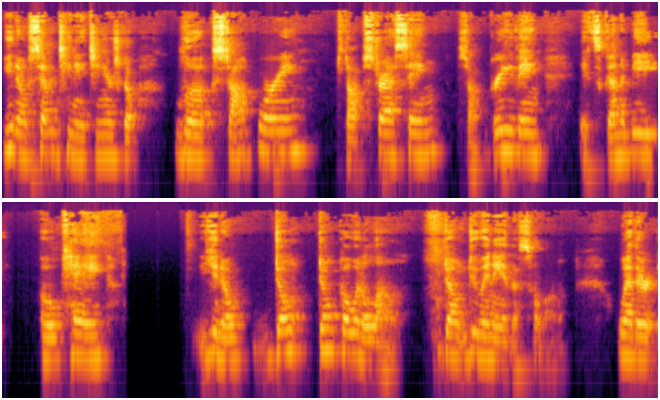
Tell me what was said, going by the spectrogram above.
you know, 17, 18 years ago, look, stop worrying, stop stressing, stop grieving. It's going to be okay. You know, don't, don't go it alone. Don't do any of this alone. Whether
